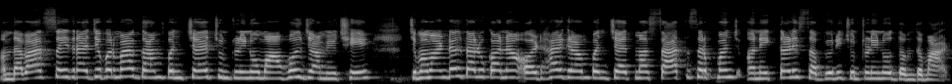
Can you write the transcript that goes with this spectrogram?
અમદાવાદ સહિત રાજ્યભરમાં ગામ પંચાયત ચૂંટણીનો માહોલ જામ્યો છે, જેમાં માંડલ તાલુકાના અઢાર ગ્રામ પંચાયતમાં સાત સરપંચ અને એકતાળીસ સભ્યોની ચૂંટણીનો ધમધમાટ.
